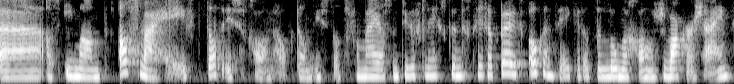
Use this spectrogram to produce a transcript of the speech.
uh, als iemand astma heeft, dat is gewoon ook, dan is dat voor mij als natuurgeneeskundig therapeut ook een teken dat de longen gewoon zwakker zijn.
